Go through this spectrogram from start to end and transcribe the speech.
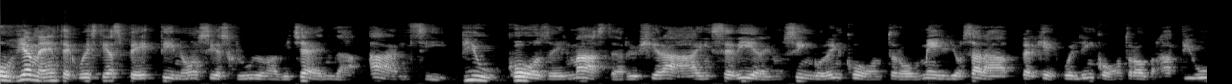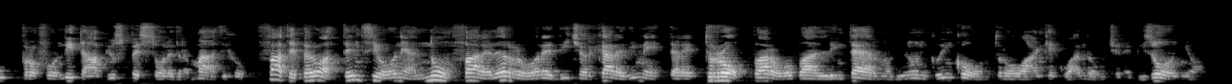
Ovviamente questi aspetti non si escludono a vicenda, anzi più cose il master riuscirà a inserire in un singolo incontro, meglio sarà perché quell'incontro avrà più profondità, più spessore drammatico. Fate però attenzione a non fare l'errore di cercare di mettere troppa roba all'interno di un unico incontro anche quando non ce n'è bisogno.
